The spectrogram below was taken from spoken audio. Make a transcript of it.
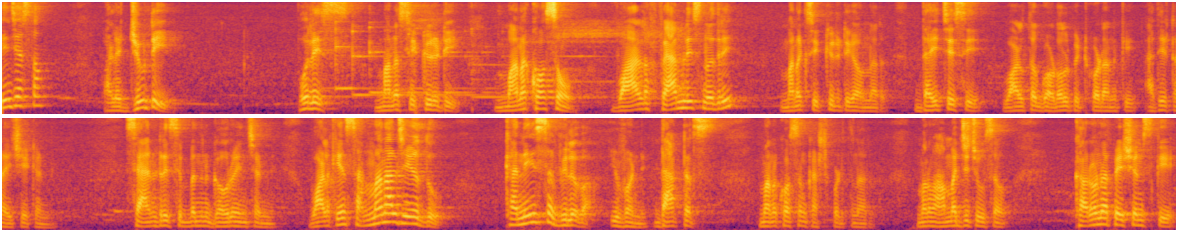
ఏం చేస్తాం? వాళ్ళ డ్యూటీ పోలీస్ మన సెక్యూరిటీ మన కోసం వాళ్ళ ఫ్యామిలీస్ని వదిలి మనకు సెక్యూరిటీగా ఉన్నారు. దయచేసి వాళ్ళతో గొడవలు పెట్టుకోవడానికి అది ట్రై చేయకండి. శానిటరీ సిబ్బందిని గౌరవించండి. వాళ్ళకేం సన్మానాలు చేయొద్దు. కనీస విలువ ఇవ్వండి. డాక్టర్స్ మన కోసం కష్టపడుతున్నారు. మనం ఆ మధ్య చూసాం. కరోనా పేషెంట్స్కి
